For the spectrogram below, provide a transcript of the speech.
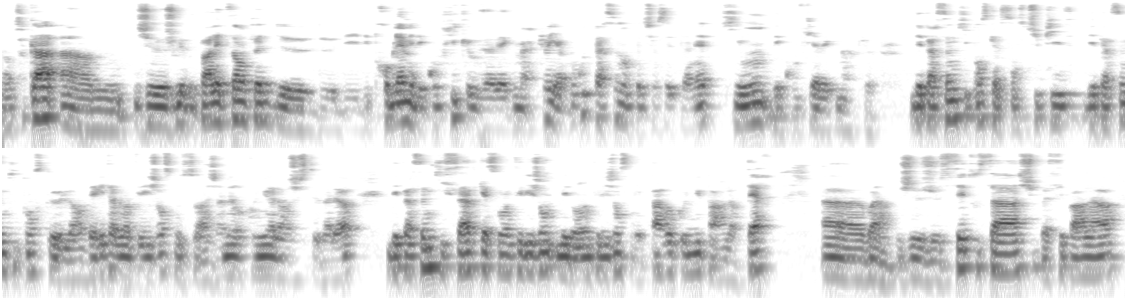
en tout cas, euh, je, je voulais vous parler de ça en fait, de, de, des, des problèmes et des conflits que vous avez avec Mercure. Il y a beaucoup de personnes en fait sur cette planète qui ont des conflits avec Mercure des personnes qui pensent qu'elles sont stupides, des personnes qui pensent que leur véritable intelligence ne sera jamais reconnue à leur juste valeur, des personnes qui savent qu'elles sont intelligentes mais dont l'intelligence n'est pas reconnue par leur père. Euh, voilà, je, je, sais tout ça, je suis passé par là.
